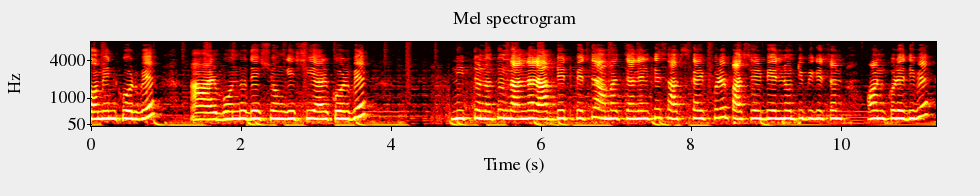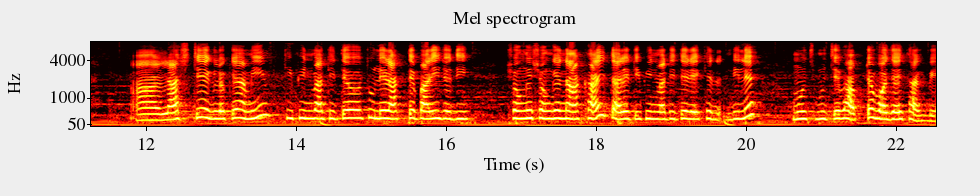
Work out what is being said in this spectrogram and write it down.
কমেন্ট করবে আর বন্ধুদের সঙ্গে শেয়ার করবে। নিত্য নতুন রান্নার আপডেট পেতে আমার চ্যানেলকে সাবস্ক্রাইব করে পাশের বেল নোটিফিকেশন অন করে দিবে। আর লাস্টে এগুলোকে আমি টিফিন বাটিতেও তুলে রাখতে পারি, যদি সঙ্গে সঙ্গে না খাই, তাহলে টিফিন বাটিতে রেখে দিলে মুচমুচে ভাবটা বজায় থাকবে।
